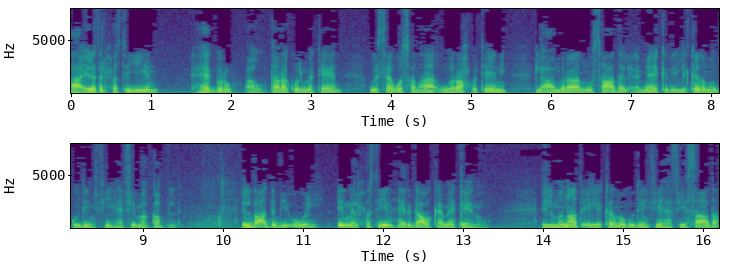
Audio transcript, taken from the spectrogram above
عائلات الحوثيين هاجروا أو تركوا المكان وسابوا صنعاء وراحوا تاني لعمران وصعد الأماكن اللي كانوا موجودين فيها فيما قبل. البعض بيقول إن الحوثيين هيرجعوا كما كانوا. المناطق اللي كانوا موجودين فيها في صعدة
